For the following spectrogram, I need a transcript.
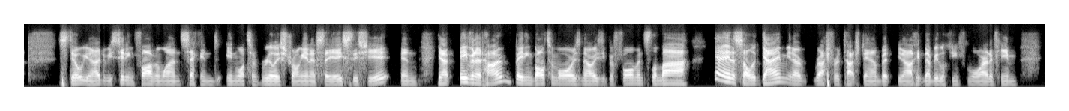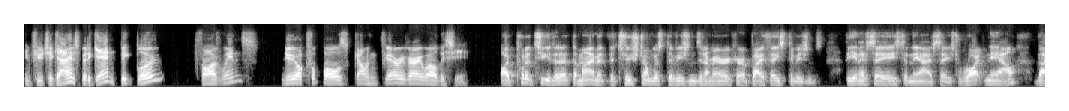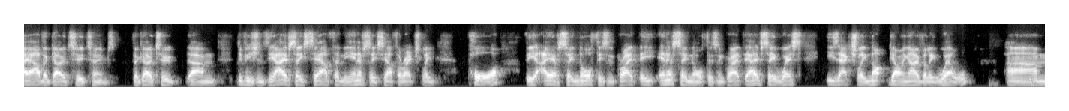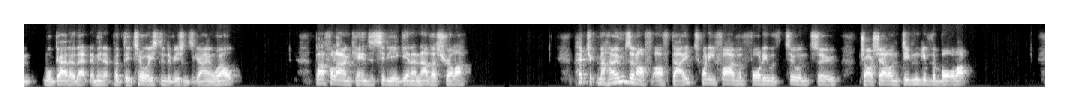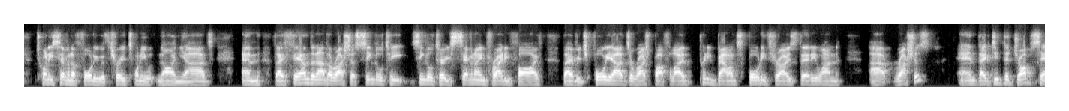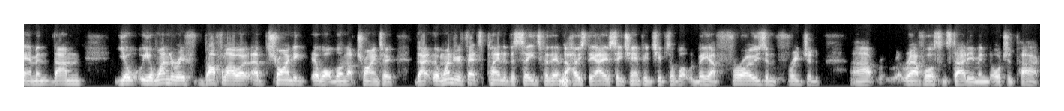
still, you know, to be sitting five and one, second in what's a really strong NFC East this year, and you know, even at home, beating Baltimore is no easy performance. Lamar, yeah, he had a solid game. You know, rush for a touchdown, but you know, I think they'll be looking for more out of him in future games. But again, Big Blue, five wins. New York football's going very, very well this year. I put it to you that at the moment, the two strongest divisions in America are both East divisions, the NFC East and the AFC East. Right now, they are the go to teams, the go to um, divisions. The AFC South and the NFC South are actually poor. The AFC North isn't great. The NFC North isn't great. The AFC West is actually not going overly well. Um, we'll go to that in a minute. But the two Eastern divisions are going well. Buffalo and Kansas City, again, another thriller. Patrick Mahomes, an off off day, 25 of 40 with two and two. Josh Allen didn't give the ball up. 27 of 40 with 329 yards. And they found another rusher, Singletary, Singletary 17 for 85. They averaged four yards a rush, Buffalo. Pretty balanced, 40 throws, 31 uh, rushes. And they did the job, Sam. And um, you you wonder if Buffalo are, are trying to well, well, not trying to. They, they, wonder if that's planted the seeds for them to host the AFC Championships of what would be a frozen, frigid uh, Ralph Wilson Stadium in Orchard Park.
